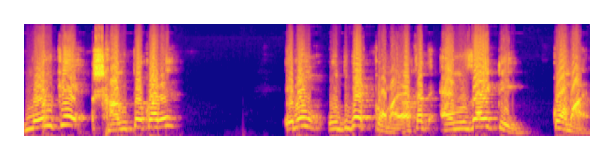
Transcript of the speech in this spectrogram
মনকে শান্ত করে এবং উদ্বেগ কমায়, অর্থাৎ অ্যাংজাইটি কমায়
